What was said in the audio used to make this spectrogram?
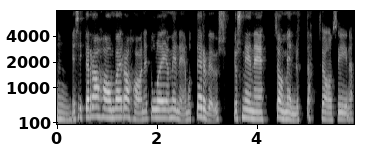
Mm. Ja sitten raha on vain rahaa, ne tulee ja menee, mutta terveys, jos menee, se on mennyttä. Se on siinä.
